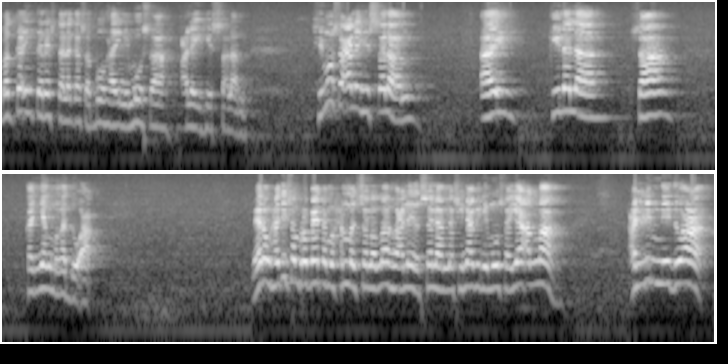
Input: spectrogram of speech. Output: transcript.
magka-interest talaga sa buhay ni Musa alayhi salam. Si Musa alayhi salam ay kilala sa kanyang mga dua. Merong hadis ang propeta Muhammad sallallahu alaihi wasallam na sinabi ni Musa, "Ya Allah, alimni dua.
